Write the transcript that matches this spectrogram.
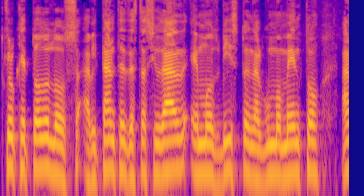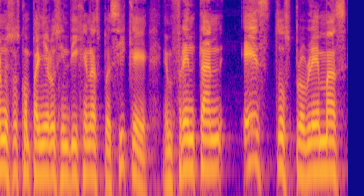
creo que todos los habitantes de esta ciudad hemos visto en algún momento a nuestros compañeros indígenas, pues sí, que enfrentan estos problemas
